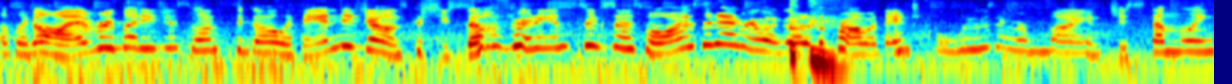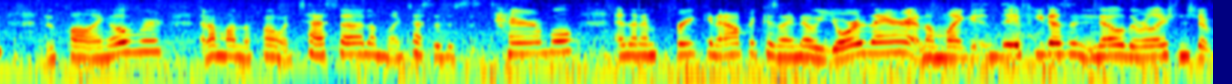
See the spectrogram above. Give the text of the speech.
of like, "Oh, everybody just wants to go with Andy Jones because she's so pretty and successful. Why doesn't everyone go to the prom with Andy?" Losing her mind. She's stumbling and falling over and I'm on the phone with Tessa and I'm like Tessa this is terrible and then I'm freaking out because I know you're there and I'm like if he doesn't know the relationship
